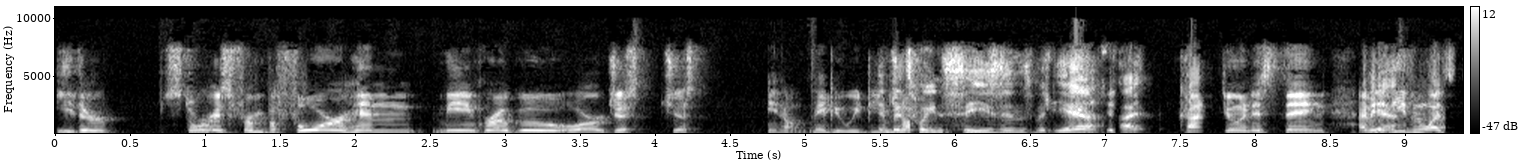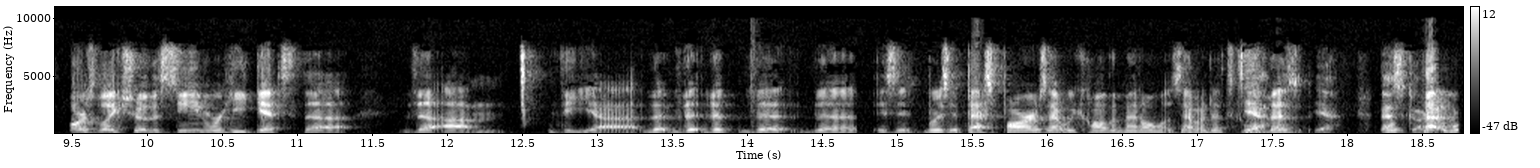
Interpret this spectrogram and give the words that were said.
either stories from before him meeting Grogu, or just just you know maybe we'd be in between seasons. But yeah, I, kind of doing his thing. I mean, yeah. it even went as far as like show the scene where he gets the the um the uh the the the the, the is it was it Beskar? Is that what we call the metal? Is that what it's called? Yeah, Bes- yeah, Beskar. That,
